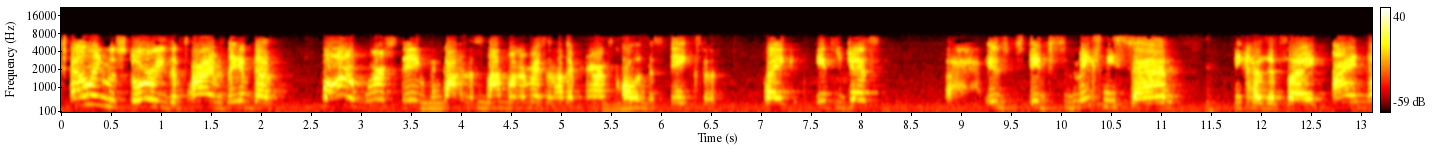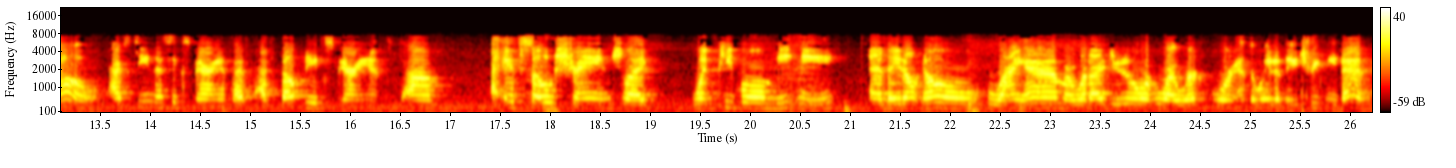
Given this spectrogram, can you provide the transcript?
telling the stories of times they have done far worse things and gotten a slap on the wrist, and how their parents call it mistakes, and like it's just it's it makes me sad because it's like I know. I've seen this experience, I've, I've felt the experience. Um, it's so strange, like when people meet me and they don't know who I am or what I do or who I work for, and the way that they treat me then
